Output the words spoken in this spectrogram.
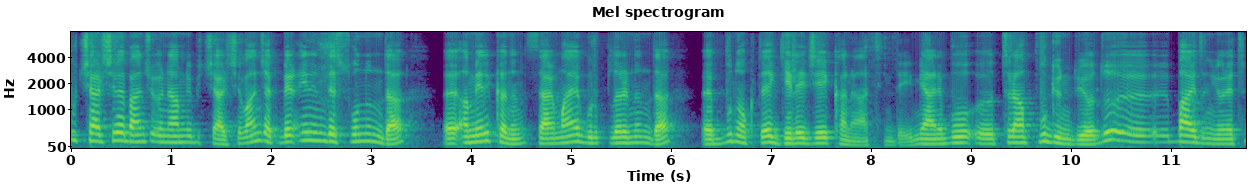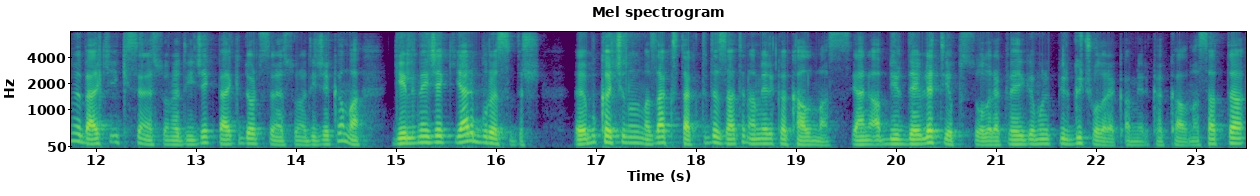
bu çerçeve bence önemli bir çerçeve. Ancak eninde sonunda e, Amerika'nın sermaye gruplarının da e, bu noktaya geleceği kanaatindeyim. Yani bu e, Trump bugün diyordu, e, Biden yönetimi belki iki sene sonra diyecek, belki dört sene sonra diyecek ama gelinecek yer burasıdır. E, bu kaçınılmaz. Aksi takdirde zaten Amerika kalmaz. Yani bir devlet yapısı olarak ve hegemonik bir güç olarak Amerika kalmaz. Hatta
